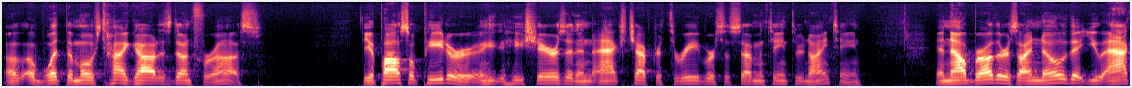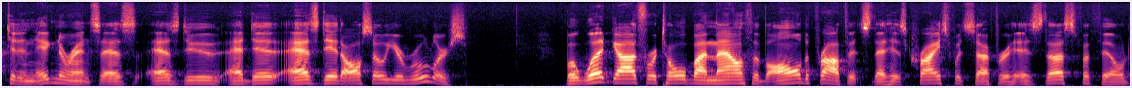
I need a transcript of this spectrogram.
of, of, what the Most High God has done for us. The Apostle Peter, he, he shares it in Acts chapter 3, verses 17 through 19. And now, brothers, I know that you acted in ignorance as, as, do, as, did, as did also your rulers. But what God foretold by mouth of all the prophets that his Christ would suffer is thus fulfilled.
